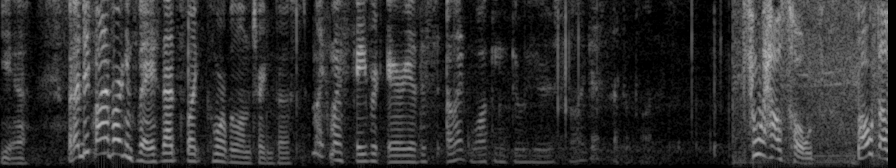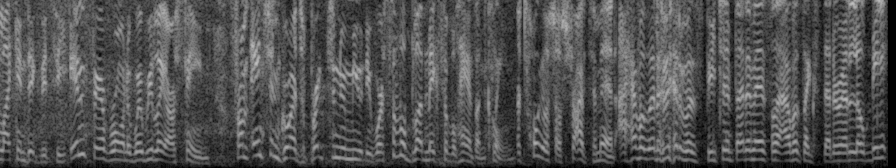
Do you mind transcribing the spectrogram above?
yeah. But I did find a parking space. That's like horrible on the trading post. Like my favorite area. This I like walking through here, so I guess that's a plus. Two households, both alike in dignity, in fair Verona where we lay our scene. From ancient grudge, break to new mutiny, where civil blood makes civil hands unclean. A toil shall strive to mend. I have a little bit of a speech impediment, so I was like stuttering a little bit.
